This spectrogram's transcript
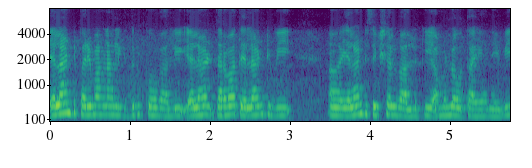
ఎలాంటి పరిమాణాలకు ఎదుర్కోవాలి ఎలా తర్వాత ఎలాంటివి ఎలాంటి శిక్షలు వాళ్ళకి అమలు అవుతాయి అనేవి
